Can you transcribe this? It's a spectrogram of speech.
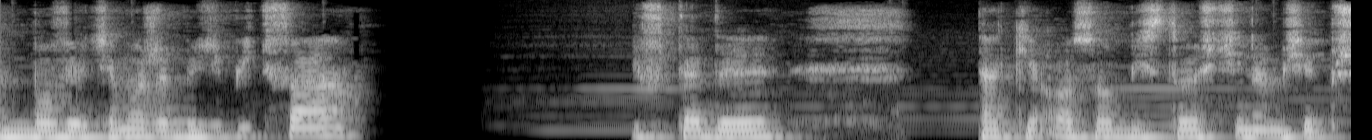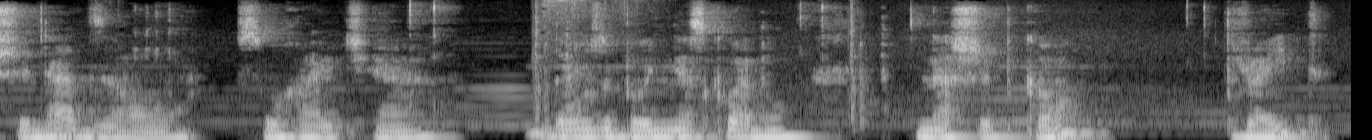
Bo wiecie, może być bitwa i wtedy takie osobistości nam się przydadzą. Słuchajcie, do uzupełnienia składu na szybko. Trade.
